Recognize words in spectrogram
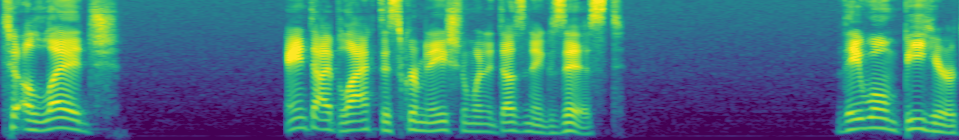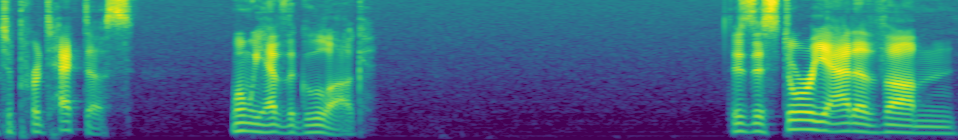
to allege anti black discrimination when it doesn't exist, they won't be here to protect us when we have the gulag. There's this story out of um,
